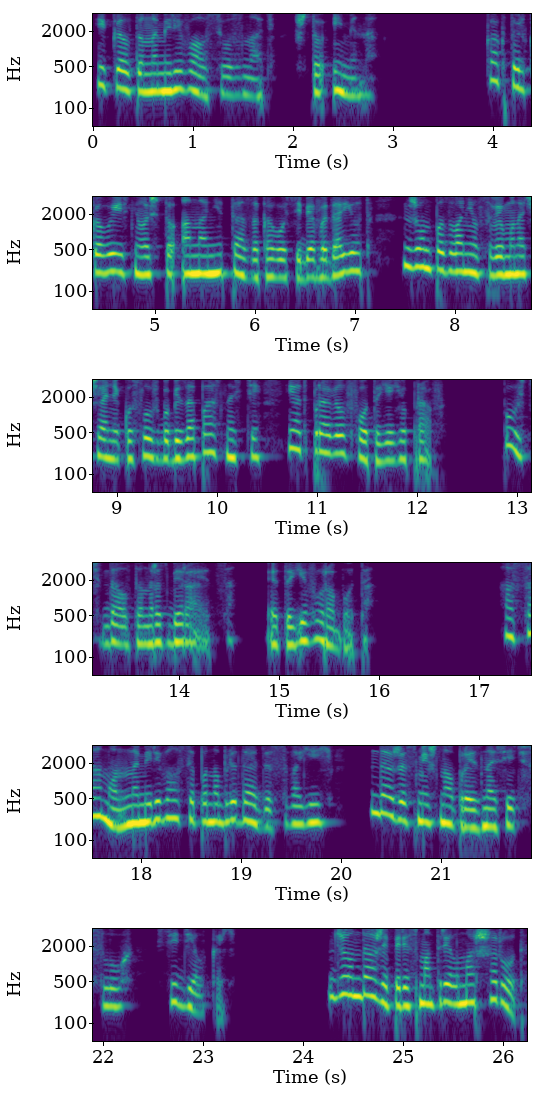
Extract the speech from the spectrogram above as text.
и Келтон намеревался узнать, что именно. Как только выяснилось, что она не та, за кого себя выдает, Джон позвонил своему начальнику службы безопасности и отправил фото ее прав. Пусть Далтон разбирается, это его работа. А сам он намеревался понаблюдать за своей, даже смешно произносить вслух, сиделкой. Джон даже пересмотрел маршрут,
